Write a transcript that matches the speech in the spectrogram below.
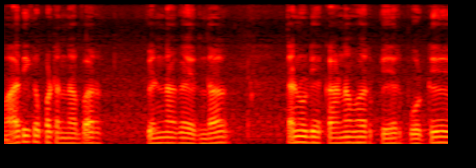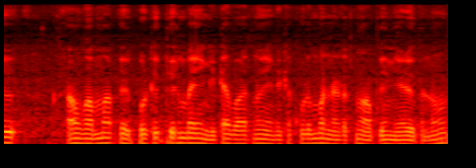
பாதிக்கப்பட்ட நபர் பெண்ணாக இருந்தால் தன்னுடைய கணவர் பெயர் போட்டு அவங்க அம்மா பேர் போட்டு திரும்ப என்கிட்ட வரணும் என்கிட்ட குடும்பம் நடத்தணும் அப்படின்னு எழுதணும்.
